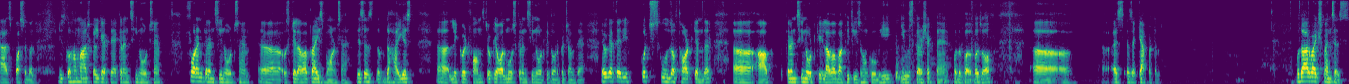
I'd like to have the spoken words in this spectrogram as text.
as possible जिसको हम आजकल कहते हैं करेंसी नोट्स हैं फॉरेन करेंसी नोट्स हैं उसके अलावा प्राइस बॉन्ड्स हैं। This is the highest liquid forms जो कि ऑलमोस्ट करेंसी नोट के तौर पे चलते हैं। वो कहते हैं जी कुछ स्कूल्स ऑफ़ थॉट के अंदर uh, आप करेंसी नोट के अलावा बाकी चीज़ों को भी यूज़ कर सकते हैं for the purpose of as as a capital मुदारबा एक्सपेंसेस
